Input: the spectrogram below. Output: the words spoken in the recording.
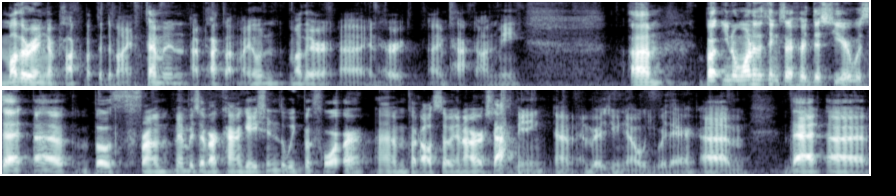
mothering. I've talked about the divine feminine. I've talked about my own mother uh, and her uh, impact on me. Um, but you know, one of the things I heard this year was that uh, both from members of our congregation the week before, um, but also in our staff meeting, uh, as you know, you were there, um, that uh,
